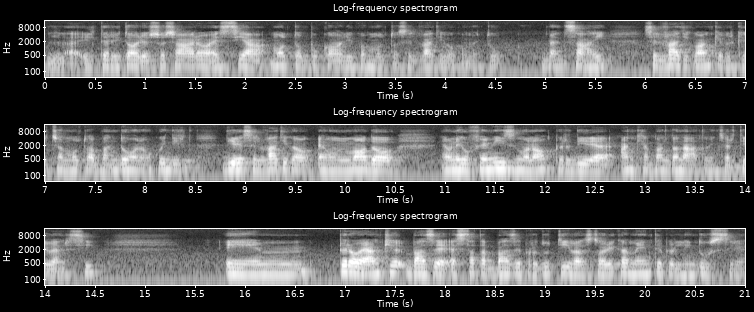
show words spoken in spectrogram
la, il territorio sociaro è sia molto bucolico, molto selvatico come tu ben sai, selvatico anche perché c'è molto abbandono, quindi dire selvatico è un modo, è un eufemismo no? per dire anche abbandonato in certi versi, e, ehm, però è anche base, è stata base produttiva storicamente per l'industria,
